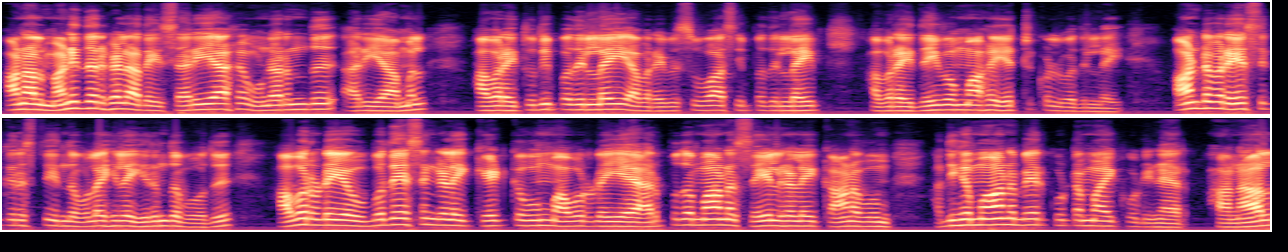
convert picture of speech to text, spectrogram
ஆனால் மனிதர்கள் அதை சரியாக உணர்ந்து அறியாமல் அவரை துதிப்பதில்லை அவரை விசுவாசிப்பதில்லை அவரை தெய்வமாக ஏற்றுக்கொள்வதில்லை. ஆண்டவர் இயேசு கிறிஸ்து இந்த உலகில இருந்தபோது அவருடைய உபதேசங்களை கேட்கவும் அவருடைய அற்புதமான செயல்களை காணவும் அதிகமான பேர் கூட்டமாய் கூடினர். ஆனால்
